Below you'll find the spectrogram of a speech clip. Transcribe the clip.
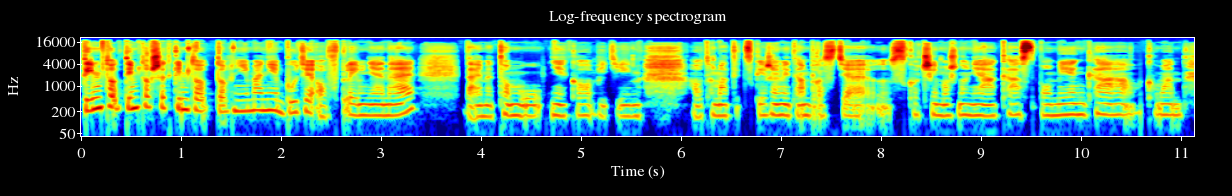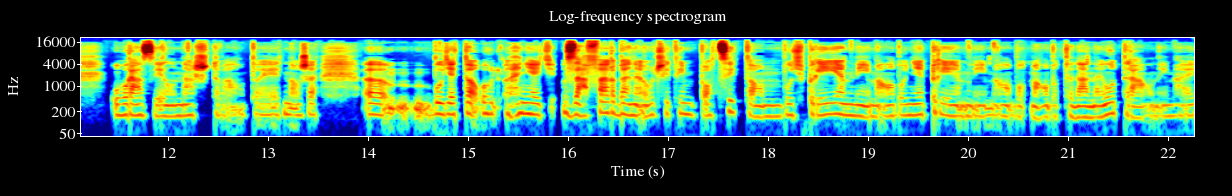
týmto, týmto všetkým to, to vnímanie bude ovplyvnené. Dajme tomu, niekoho vidím automaticky, že mi tam proste e, skočí možno nejaká spomienka, ako man urazil, naštval. To je jedno, že um, bude to hneď zafarbené určitým pocitom, buď príjemným, alebo nepríjemným, alebo, alebo teda neutrálnym. Hej?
